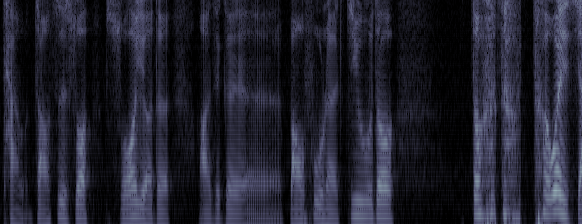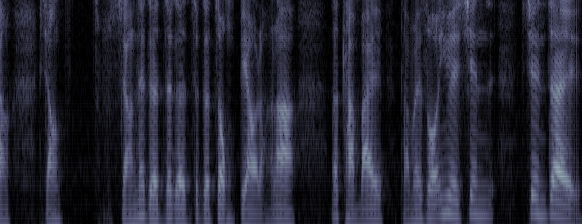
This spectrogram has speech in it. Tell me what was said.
导导致说所有的啊这个保户呢几乎都都都都会想想。想那个这个这个中标了，那那坦白坦白说，因为现现在，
